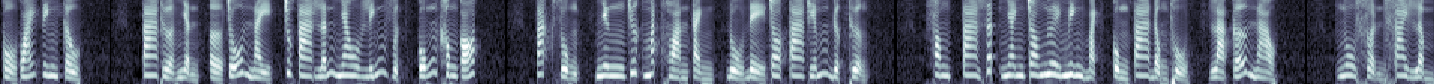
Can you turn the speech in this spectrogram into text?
Cổ quái tinh cầu. Ta thừa nhận, ở chỗ này, chúng ta lẫn nhau lĩnh vực cũng không có tác dụng. Nhưng trước mắt hoàn cảnh đủ để cho ta chiếm được thượng. Phong, ta rất nhanh cho ngươi minh bạch cùng ta đồng thủ là cỡ nào. Ngu xuẩn sai lầm.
